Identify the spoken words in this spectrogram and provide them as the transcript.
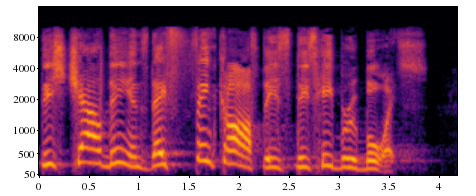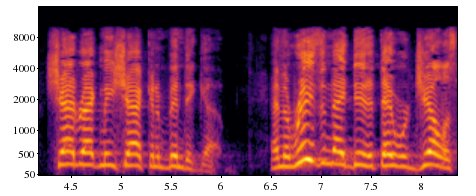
these Chaldeans, they think off these, these Hebrew boys. Shadrach, Meshach, and Abednego. And the reason they did it, they were jealous.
